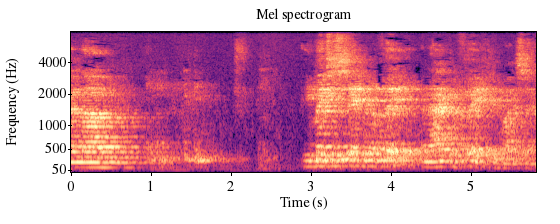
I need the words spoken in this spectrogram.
And um, he makes a statement of faith, an act of faith, you might say.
